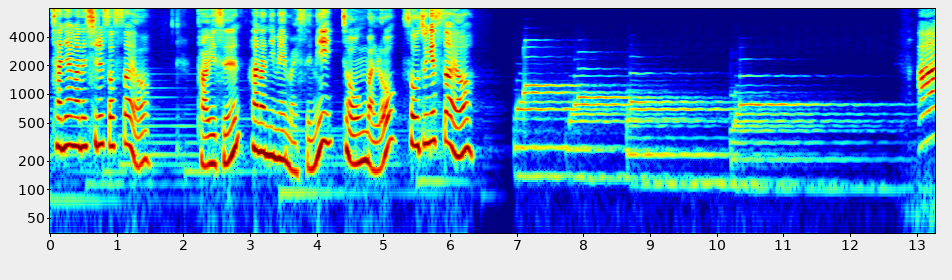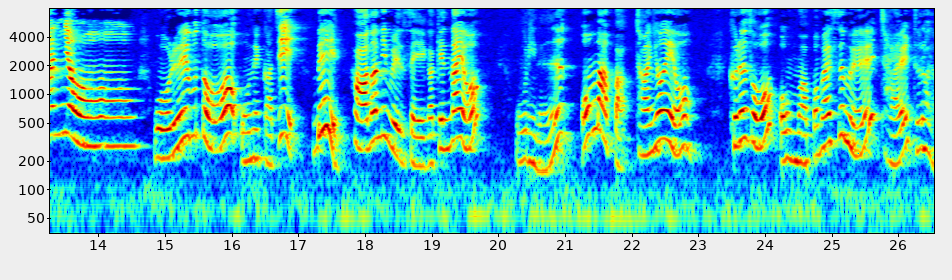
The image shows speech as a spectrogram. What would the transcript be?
찬양하는 시를 썼어요. 다윗은 하나님의 말씀이 정말로 소중했어요. 안녕. 월요일부터 오늘까지 매일 하나님을 생각했나요? 우리는 엄마 아빠 자녀예요. 그래서 엄마 아빠 말씀을 잘 들어요.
